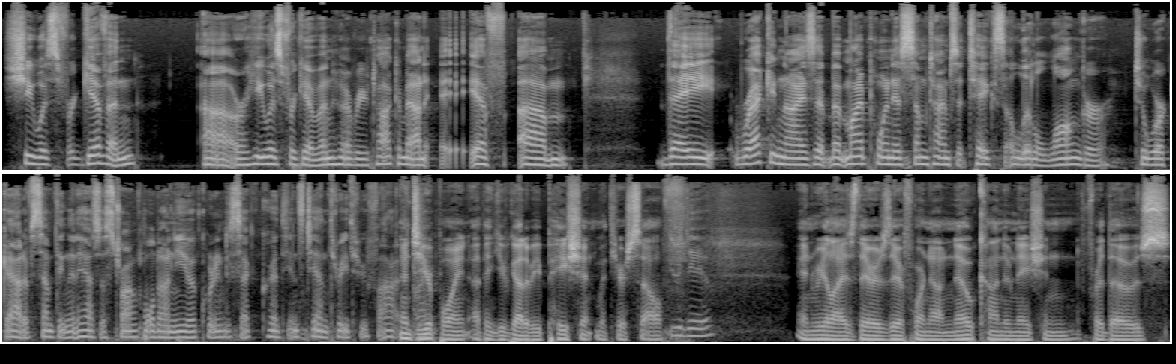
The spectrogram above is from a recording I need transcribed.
she was forgiven uh, or he was forgiven, whoever you're talking about, if um, they recognize it. But my point is sometimes it takes a little longer to work out of something that has a stronghold on you, according to 2 Corinthians 10 3 through 5. And to right? your point, I think you've got to be patient with yourself. You do. And realize there is therefore now no condemnation for those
